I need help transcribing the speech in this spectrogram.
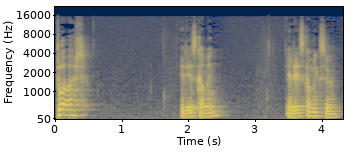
But it is coming. It is coming soon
